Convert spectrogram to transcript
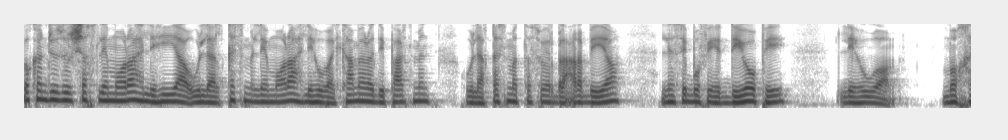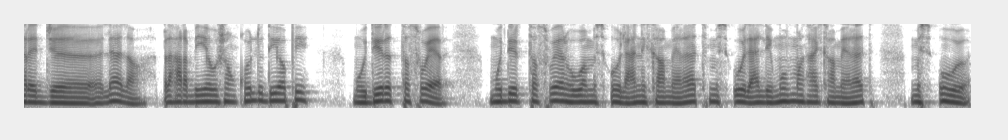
دوكا نجوزو الشخص اللي موراه اللي هي ولا القسم اللي موراه اللي هو ال camera department ولا قسم التصوير بالعربية اللي نصيبو فيه ال DOP اللي هو مخرج لا لا بالعربية واش نقولوا DOP مدير التصوير. مدير التصوير هو مسؤول عن الكاميرات مسؤول عن les mouvements تاع الكاميرات مسؤول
